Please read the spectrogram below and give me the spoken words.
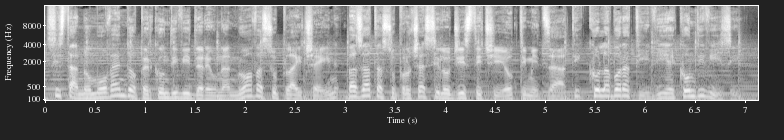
si stanno muovendo per condividere una nuova supply chain basata su processi logistici ottimizzati, collaborativi e condivisi.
